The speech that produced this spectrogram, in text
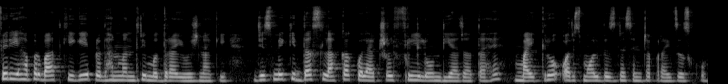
फिर यहाँ पर बात की गई प्रधानमंत्री मुद्रा योजना की, जिसमें कि दस लाख का कोलेट्रल फ्री लोन दिया जाता है माइक्रो और स्मॉल बिज़नेस इंटरप्राइजेस को।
